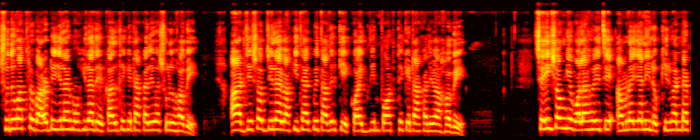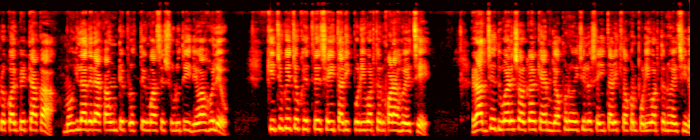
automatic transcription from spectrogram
শুধুমাত্র বারোটি জেলার মহিলাদের কাল থেকে টাকা দেওয়া শুরু হবে। আর যেসব জেলায় বাকি থাকবে তাদেরকে কয়েকদিন পর থেকে টাকা দেওয়া হবে। সেই সঙ্গে বলা হয়েছে আমরা জানি লক্ষ্মীর ভাণ্ডার প্রকল্পের টাকা মহিলাদের অ্যাকাউন্টে প্রত্যেক মাসে শুরুতেই দেওয়া হলেও কিছু কিছু ক্ষেত্রে সেই তারিখ পরিবর্তন করা হয়েছে। রাজ্যে দুয়ারে সরকার ক্যাম্প যখন হয়েছিল, সেই তারিখ তখন পরিবর্তন হয়েছিল।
